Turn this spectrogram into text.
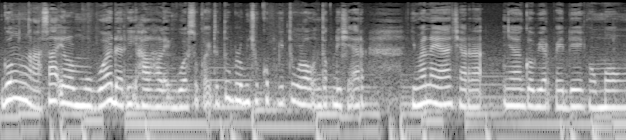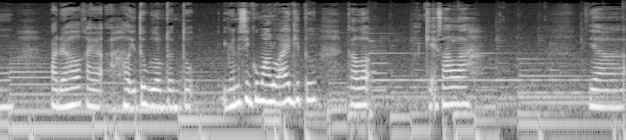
gue ngerasa ilmu gue dari hal-hal yang gue suka itu tuh belum cukup gitu loh untuk di share gimana ya caranya gue biar pede ngomong padahal kayak hal itu belum tentu. Gimana sih gue malu aja gitu kalau kayak salah. Ya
